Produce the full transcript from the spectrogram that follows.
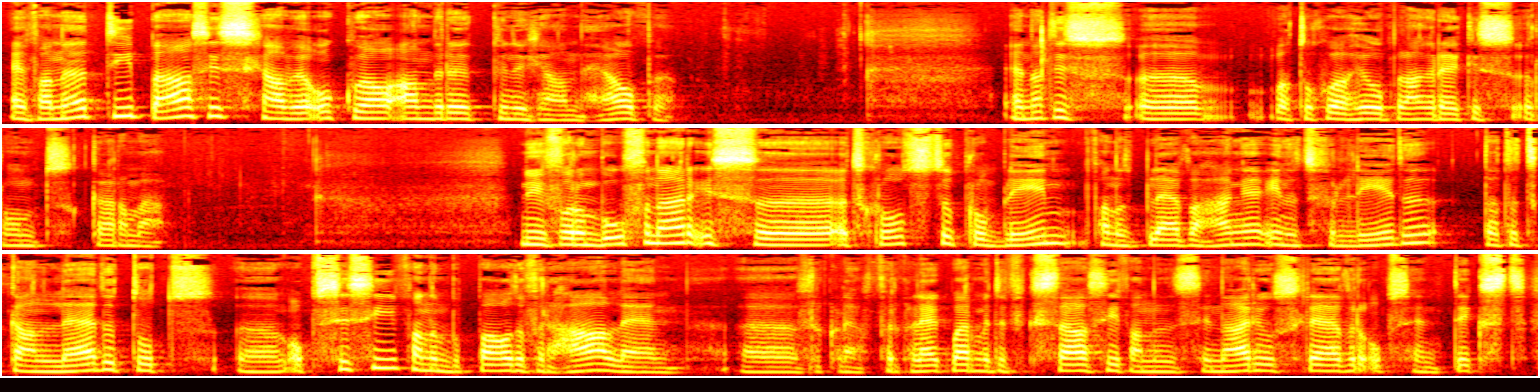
En vanuit die basis gaan wij ook wel anderen kunnen gaan helpen. En dat is uh, wat toch wel heel belangrijk is rond karma. Nu, voor een beoefenaar is uh, het grootste probleem van het blijven hangen in het verleden dat het kan leiden tot uh, obsessie van een bepaalde verhaallijn, vergelijkbaar met de fixatie van een scenario-schrijver op zijn tekst.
